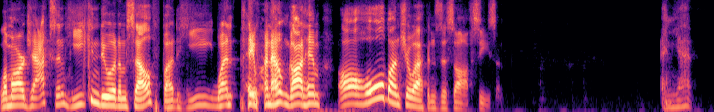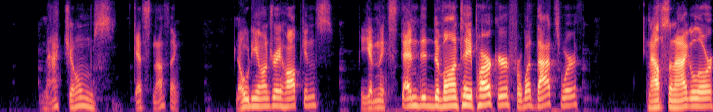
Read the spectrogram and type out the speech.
Lamar Jackson, he can do it himself, but he went they went out and got him a whole bunch of weapons this offseason. And yet, Mac Jones gets nothing. No DeAndre Hopkins. You get an extended DeVante Parker for what that's worth. Nelson Agholor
